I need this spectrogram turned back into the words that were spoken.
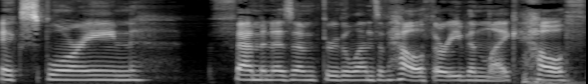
exploring feminism through the lens of health or even like health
